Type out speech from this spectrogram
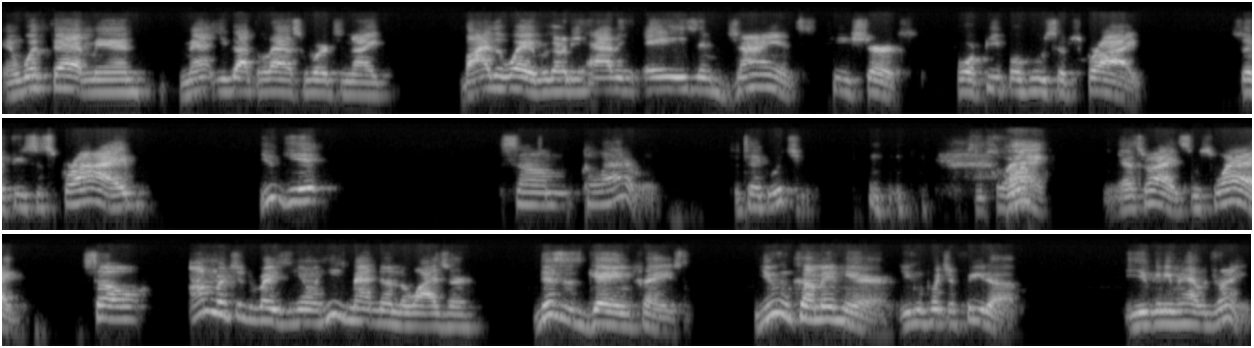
And with that, man, Matt, you got the last word tonight. By the way, we're going to be having A's and Giants t-shirts for people who subscribe. So if you subscribe, you get some collateral to take with you. Some swag. That's right, some swag. So I'm Richard the Razor Young. He's Matt None the Wiser. This is Game Face. You can come in here. You can put your feet up. You can even have a drink.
